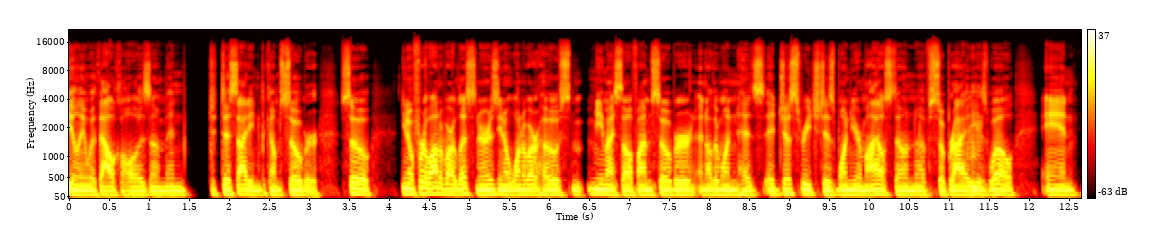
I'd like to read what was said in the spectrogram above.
dealing with alcoholism and deciding to become sober. So you know, for a lot of our listeners, you know, one of our hosts, me myself, I'm sober. Another one has it just reached his one year milestone of sobriety mm-hmm. as well. And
